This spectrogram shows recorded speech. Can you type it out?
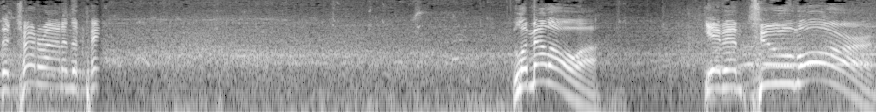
The turnaround in the paint. LaMelo. Give him two more.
